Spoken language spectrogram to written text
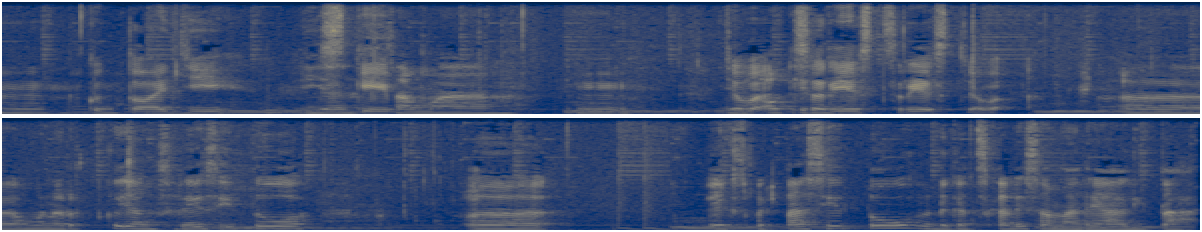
Hmm, Kunto Aji. Iya, Skip. sama Hmm. Coba Oke. serius serius coba. eh, menurutku yang serius itu eh, ekspektasi tuh dekat sekali sama realita.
